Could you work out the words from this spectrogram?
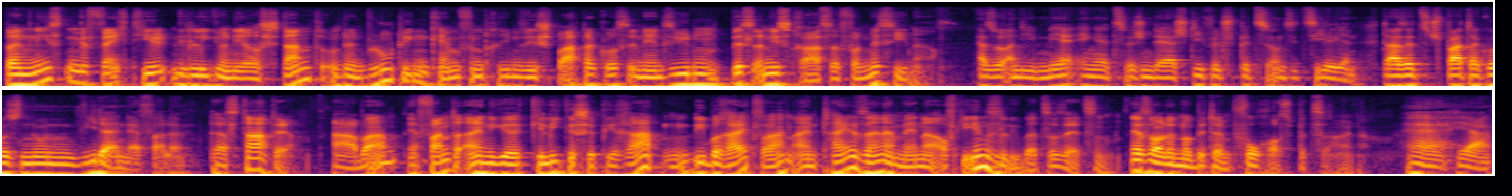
Beim nächsten Gefecht hielten die Legionäre stand und in blutigen Kämpfen trieben sie Spartacus in den Süden bis an die Straße von Messina. Also an die Meerenge zwischen der Stiefelspitze und Sizilien. Da sitzt Spartacus nun wieder in der Falle. Das tat er. Aber er fand einige kilikische Piraten, die bereit waren, einen Teil seiner Männer auf die Insel überzusetzen. Er solle nur bitte im Voraus bezahlen. Äh, ja,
